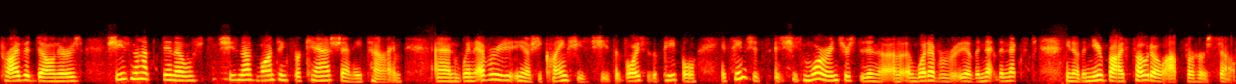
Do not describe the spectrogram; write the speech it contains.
private donors. She's not, you know, she's not wanting for cash anytime. And whenever you know she claims she's she's the voice of the people, it seems she's she's more interested in uh, whatever you know the ne- the next you know the nearby photo op for herself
